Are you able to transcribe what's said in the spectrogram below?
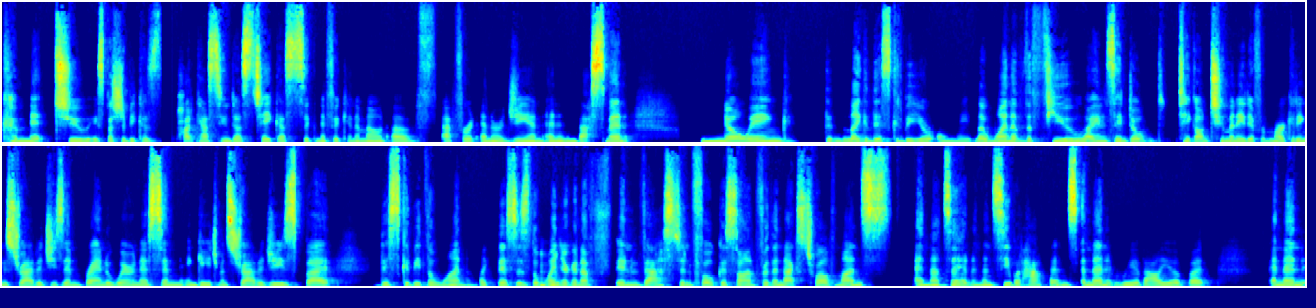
commit to, especially because podcasting does take a significant amount of effort, energy, and, and investment. Knowing that, like this could be your only, like one of the few, I can say, don't take on too many different marketing strategies and brand awareness and engagement strategies, but this could be the one. Like this is the one Mhm. you're going to f- invest and focus on for the next 12 months. And that's it. And then see what happens and then reevaluate. But, and then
